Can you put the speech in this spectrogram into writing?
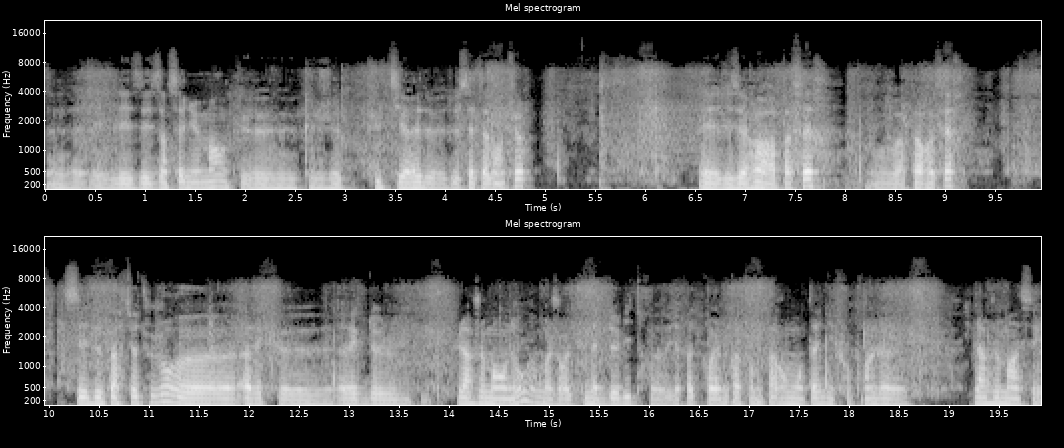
les, les, enseignements que, que j'ai pu tirer de, cette aventure et les erreurs à pas faire ou à pas refaire, c'est de partir toujours euh, avec euh, avec de largement en eau. Moi j'aurais pu mettre 2 litres, il euh, n'y a pas de problème. Quand on part en montagne, il faut prendre largement assez.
